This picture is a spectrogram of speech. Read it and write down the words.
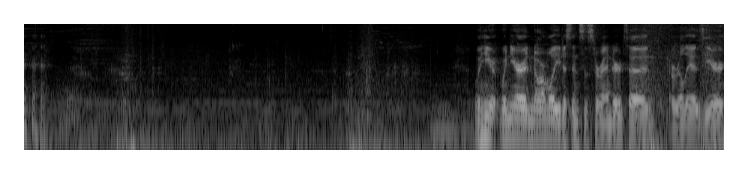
when you're when you're a normal, you just instant surrender to Irelia Azir.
